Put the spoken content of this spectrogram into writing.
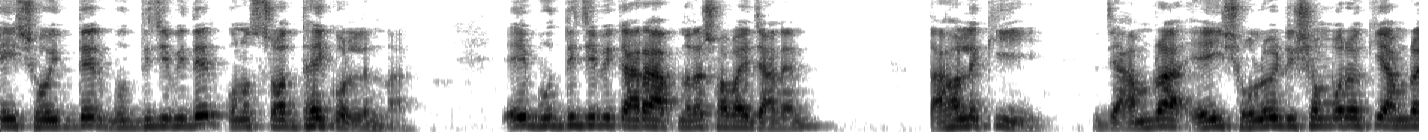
এই শহীদদের, বুদ্ধিজীবীদের কোনো শ্রদ্ধাই করলেন না। এই বুদ্ধিজীবী কারা আপনারা সবাই জানেন। তাহলে কি যে আমরা এই ষোলোই ডিসেম্বরেও কি আমরা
